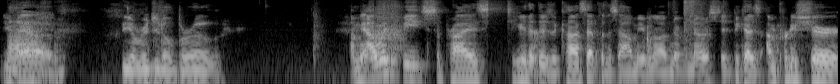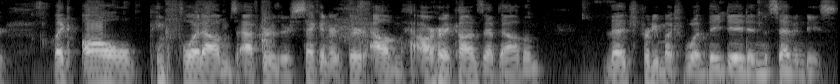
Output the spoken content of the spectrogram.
You Uh. The original bro. I mean, I wouldn't be surprised to hear that there's a concept in this album, even though I've never noticed it, because I'm pretty sure, like all Pink Floyd albums after their second or third album are a concept album. That's pretty much what they did in the '70s.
